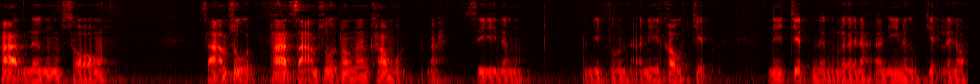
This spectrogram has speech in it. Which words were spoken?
พลาดหนึ่งสองสามสูตรพลาดสามสูตรตรงนั้นเข้าหมดนะสี่หนึ่งอันนี้ตุนอันนี้เข้าเจ็ดนี้เจ็ดหนึ่งเลยนะ อันนี้หนึ่งเจ็ดเลยเนาะ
